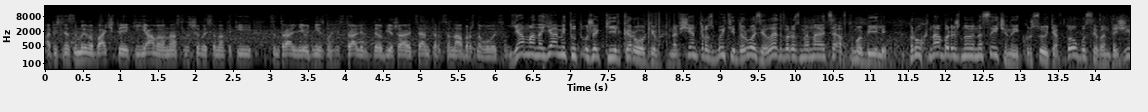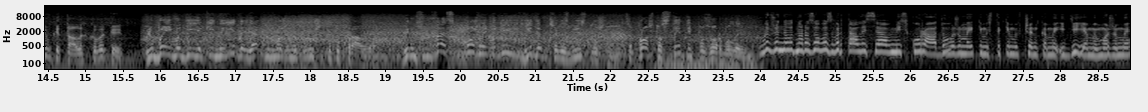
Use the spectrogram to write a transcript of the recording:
а після зими ви бачите, які ями у нас лишилися на такій центральній одній з магістралів, де об'їжджають центр. Це набережна вулиця. Яма на ямі тут уже кілька років. На вщент розбитій дорозі ледве розминаються автомобілі. Рух набережною насичений, курсують автобуси, вантажівки та легковики. Любий водій, який не їде, як він може не порушити тут правила? Він весь кожний водій їде через дві сплошні. Це просто стид і позор Волині. Ми вже неодноразово зверталися в міську раду. Може, ми якимись такими вчинками і діями, може, ми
